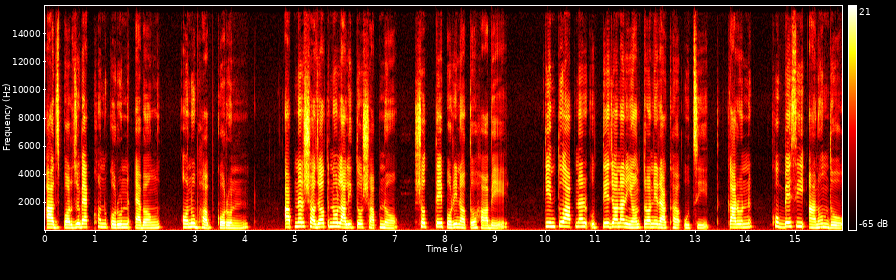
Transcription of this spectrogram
আজ পর্যবেক্ষণ করুন এবং অনুভব করুন। আপনার সযত্ন লালিত স্বপ্ন সত্যে পরিণত হবে। কিন্তু আপনার উত্তেজনা নিয়ন্ত্রণে রাখা উচিত। কারণ খুব বেশি আনন্দ,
